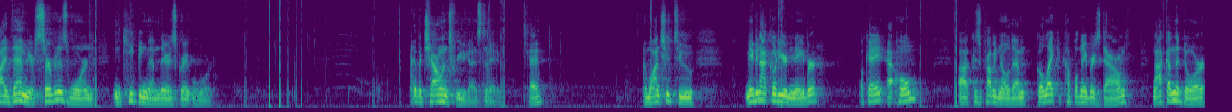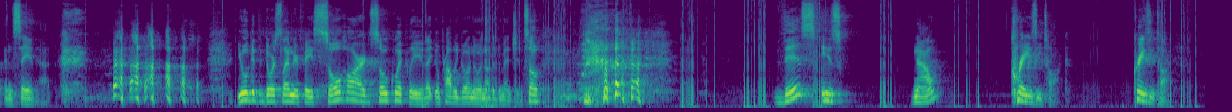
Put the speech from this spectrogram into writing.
By them your servant is warned. In keeping them, there is great reward. I have a challenge for you guys today, okay? I want you to maybe not go to your neighbor, okay, at home, because uh, you probably know them. Go like a couple neighbors down, knock on the door, and say that. you will get the door slammed in your face so hard, so quickly, that you'll probably go into another dimension. So, this is now crazy talk. Crazy talk.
